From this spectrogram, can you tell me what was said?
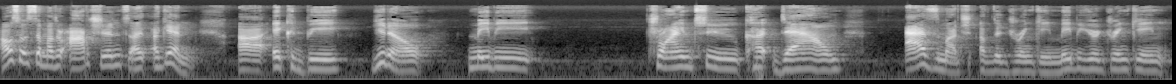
Also, some other options, again, uh, it could be, you know, maybe trying to cut down as much of the drinking. Maybe you're drinking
